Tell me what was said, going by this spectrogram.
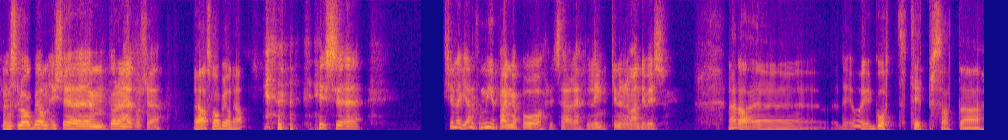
men Slagbjørn, ikke Hva det heter det? Ja, Slagbjørn, ja. ikke ikke legg igjen for mye penger på disse her linkene nødvendigvis. Nei da, eh, det er jo et godt tips at uh...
